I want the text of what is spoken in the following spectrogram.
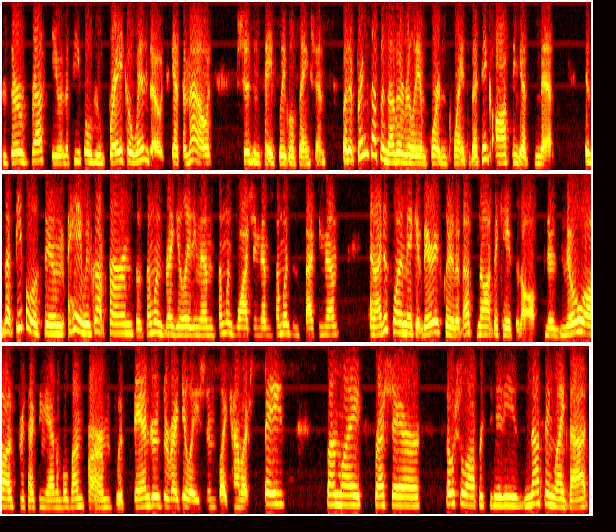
deserve rescue, and the people who break a window to get them out shouldn't face legal sanction. But it brings up another really important point that I think often gets missed is that people assume, hey, we've got firms, so someone's regulating them, someone's watching them, someone's inspecting them. And I just want to make it very clear that that's not the case at all. There's no laws protecting animals on farms with standards or regulations like how much space, sunlight, fresh air, social opportunities, nothing like that.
